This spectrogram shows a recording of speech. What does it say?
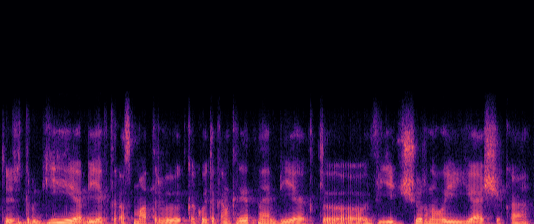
То есть другие объекты рассматривают какой-то конкретный объект э, в виде черного ящика,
